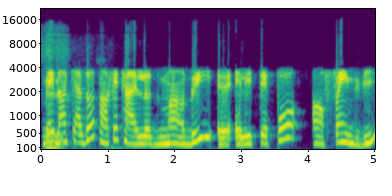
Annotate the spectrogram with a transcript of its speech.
Bien, dans Cadot, en fait, quand elle l'a demandé, euh, elle n'était pas en fin de vie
